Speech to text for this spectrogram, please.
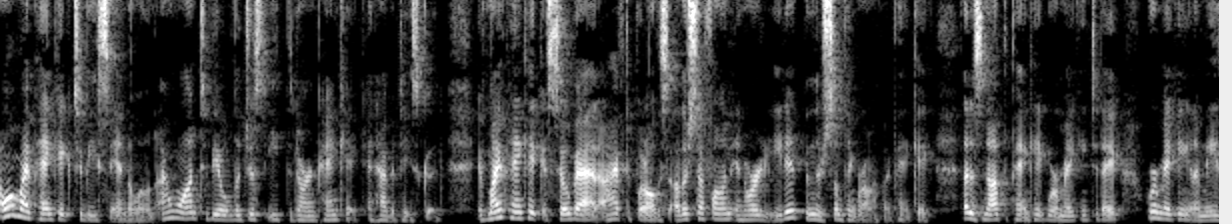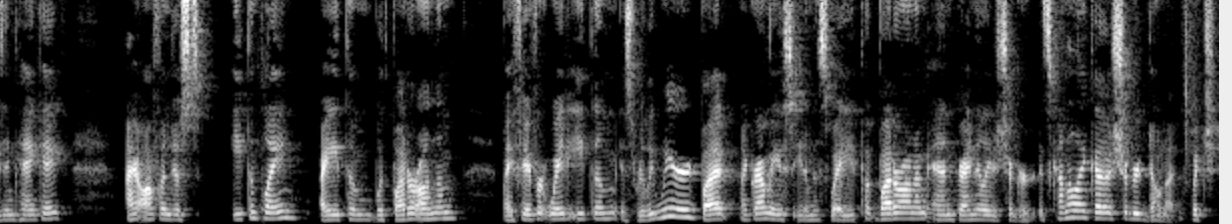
I want my pancake to be standalone. I want to be able to just eat the darn pancake and have it taste good. If my pancake is so bad, I have to put all this other stuff on in order to eat it, then there's something wrong with my pancake. That is not the pancake we're making today. We're making an amazing pancake. I often just eat them plain. I eat them with butter on them. My favorite way to eat them is really weird, but my grandma used to eat them this way. You'd put butter on them and granulated sugar. It's kind of like a sugared donut, which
